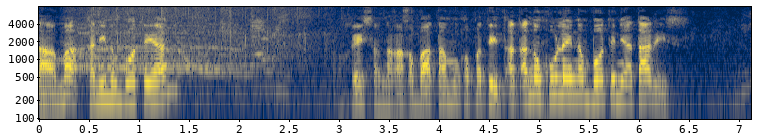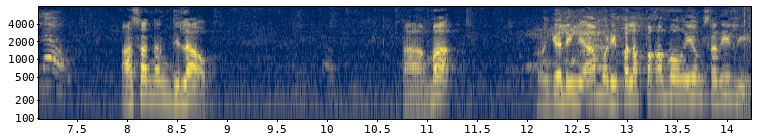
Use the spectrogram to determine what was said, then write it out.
Tama. Kaninong bote yan? Ataris. Okay, sa nakakabata mong kapatid. At anong kulay ng bote ni Ataris? Dilaw. Asan ang dilaw? Tama. Ang galing ni Amory. Palakpakan mo ang iyong sarili.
